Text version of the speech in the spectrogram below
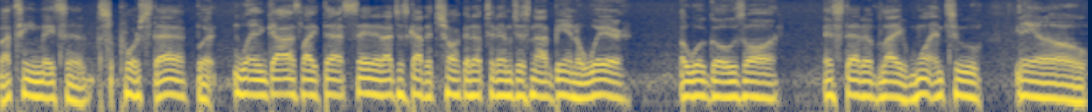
my teammates and support staff. But when guys like that say that, I just got to chalk it up to them just not being aware of what goes on instead of like wanting to, you know,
